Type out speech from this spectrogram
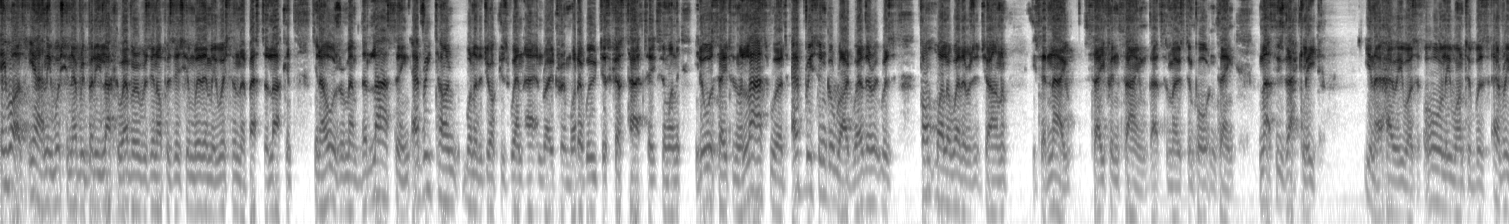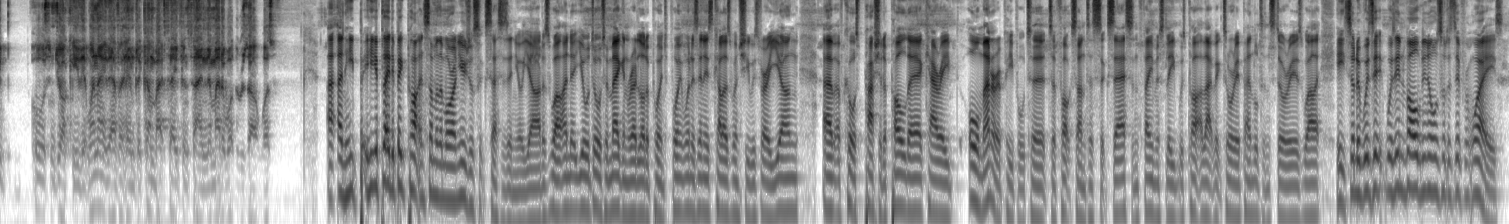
He was, yeah, and he wishing everybody luck, whoever was in opposition with him. He wished them the best of luck. And, you know, I always remember the last thing, every time one of the jockeys went out and rode for him, whatever, we discussed tactics, and when he'd always say to them the last words, every single ride, whether it was Fontwell or whether it was at Charnham, he said, now, safe and sound, that's the most important thing. And that's exactly, you know, how he was. All he wanted was every horse and jockey that went out there for him to come back safe and sound, no matter what the result was. Uh, and he he played a big part in some of the more unusual successes in your yard as well. I know your daughter Megan rode a lot of point to point winners in his colours when she was very young. Um, of course, Pacha du Polder carried all manner of people to, to Fox Hunter's success, and famously was part of that Victoria Pendleton story as well. He sort of was it was involved in all sorts of different ways.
